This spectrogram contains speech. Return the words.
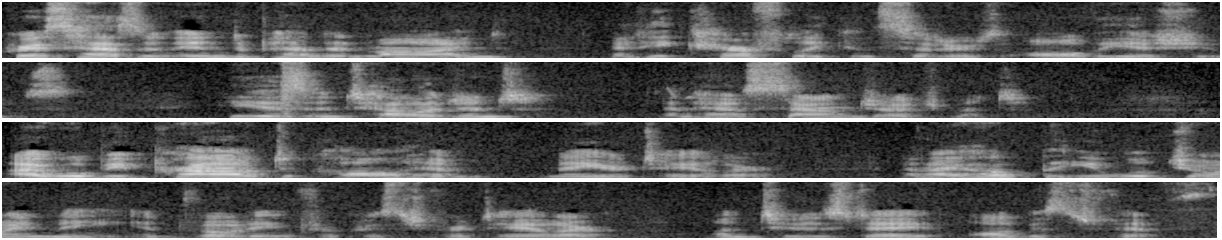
Chris has an independent mind and he carefully considers all the issues. He is intelligent and has sound judgment. I will be proud to call him Mayor Taylor, and I hope that you will join me in voting for Christopher Taylor on Tuesday, August 5th.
